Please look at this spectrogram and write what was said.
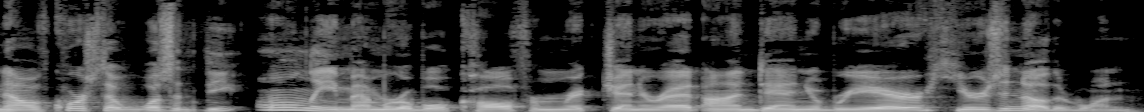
Now, of course, that wasn't the only memorable call from Rick Jeanneret on Daniel Briere. Here's another one.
